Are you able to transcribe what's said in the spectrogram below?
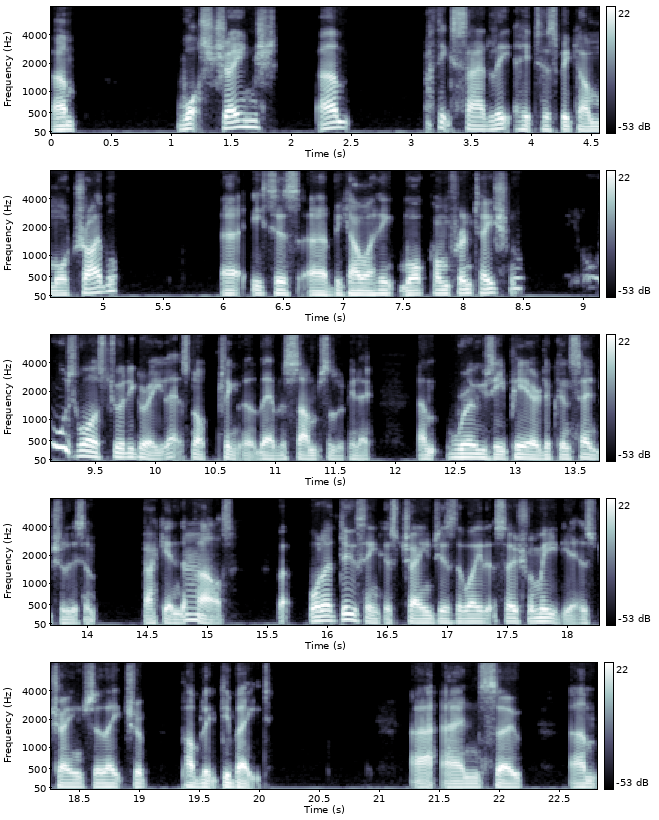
Um, what's changed? Um, I think sadly it has become more tribal. Uh, it has uh, become, I think, more confrontational. It always was to a degree. Let's not think that there was some sort of, you know, um, rosy period of consensualism back in the Mm. past. But what I do think has changed is the way that social media has changed the nature of public debate. Uh, and so um,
